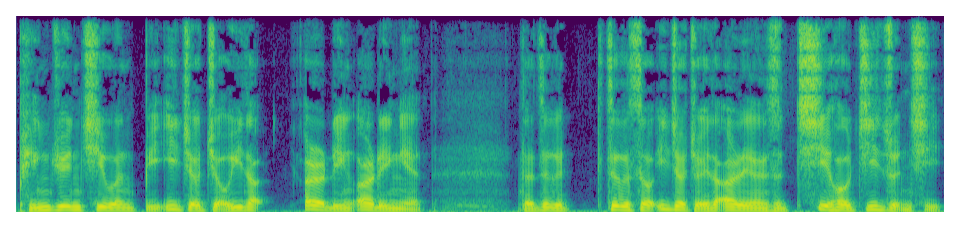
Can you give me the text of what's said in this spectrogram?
平均气温比一九九一到二零二零年的这个这个时候，一九九一到二零年是气候基准期，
